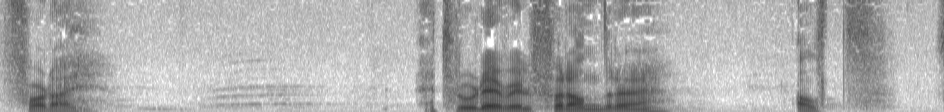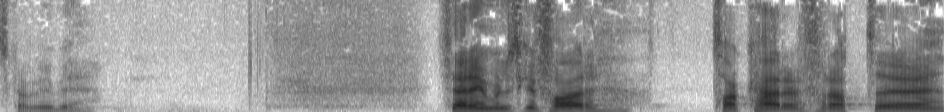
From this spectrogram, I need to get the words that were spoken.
for deg'. Jeg tror det vil forandre alt, skal vi be. Kjære himmelske Far, takk, Herre, for at uh,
